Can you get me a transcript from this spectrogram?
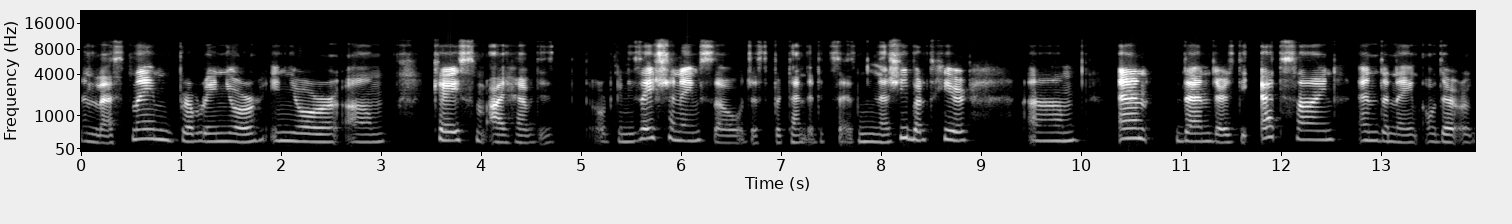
and last name. Probably in your in your um, case, I have this organization name, so just pretend that it says Nina Gibert here. Um, and then there's the at sign and the name of their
